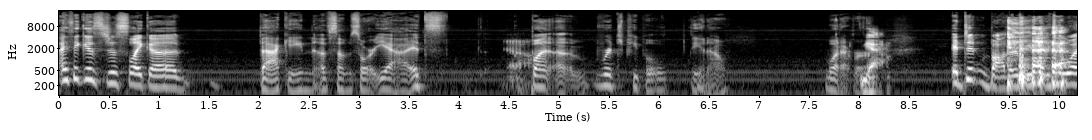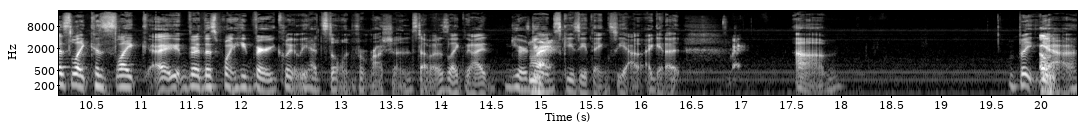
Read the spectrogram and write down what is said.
I think it's just like a backing of some sort. Yeah, it's Yeah. but uh, rich people, you know, whatever. Yeah. it didn't bother me that he was like, because like I, at this point he very clearly had stolen from Russia and stuff. I was like, I, you're doing Right. skeezy things. Yeah, I get it. Right. Um, but Oh. yeah,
